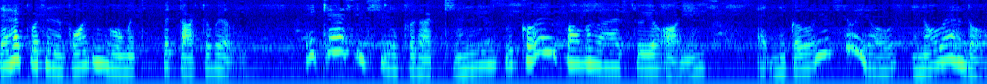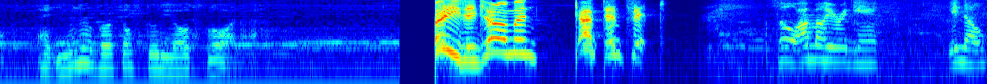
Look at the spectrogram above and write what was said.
That was an important moment with Dr. Willie. A casting show production recorded and formalized to your audience at Nickelodeon Studios in Orlando at Universal Studios, Florida. Ladies and gentlemen, Captain Fit. So I'm out here again, you know,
